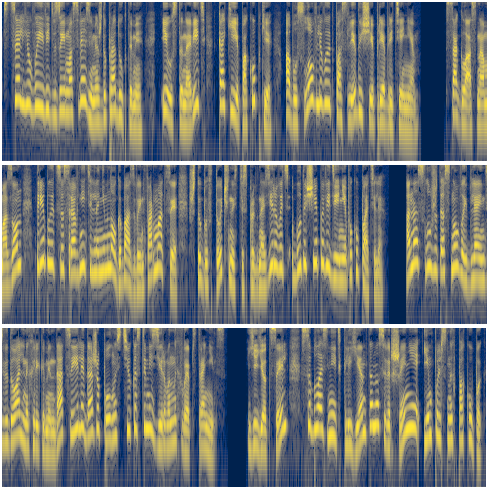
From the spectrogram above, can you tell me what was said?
с целью выявить взаимосвязи между продуктами и установить, какие покупки обусловливают последующее приобретение. Согласно Amazon, требуется сравнительно немного базовой информации, чтобы в точности спрогнозировать будущее поведение покупателя. Она служит основой для индивидуальных рекомендаций или даже полностью кастомизированных веб-страниц. Ее цель — соблазнить клиента на совершение импульсных покупок,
